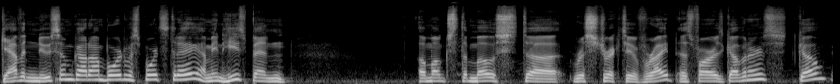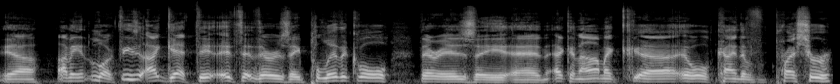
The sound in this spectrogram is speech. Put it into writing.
Gavin Newsom got on board with sports today? I mean, he's been amongst the most uh, restrictive, right, as far as governors go. Yeah, I mean, look, these I get. there is a political, there is a an economic uh, kind of pressure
